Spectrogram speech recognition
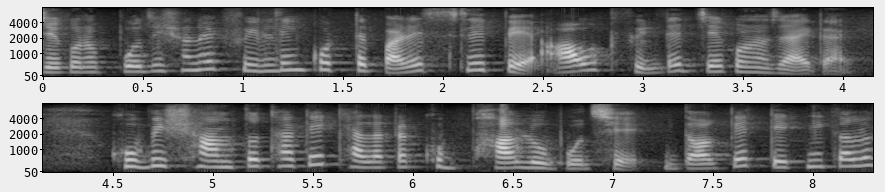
যে কোনো পজিশনে ফিল্ডিং করতে পারে স্লিপে আউটফিল্ডে যে কোনো জায়গায়। খুবই শান্ত থাকে, খেলাটা খুব ভালো বোঝে, দলকে টেকনিক্যালও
